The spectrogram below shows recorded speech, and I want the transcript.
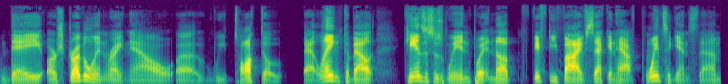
they are struggling right now. Uh, we talked at length about Kansas's win, putting up 55 second half points against them.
